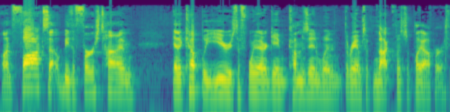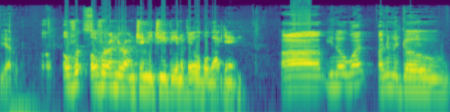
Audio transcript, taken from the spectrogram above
on Fox. That will be the first time in a couple of years the 49er game comes in when the Rams have not clinched a playoff berth yet. Over over under on Jimmy G being available that game. Um, you know what? I'm gonna go.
